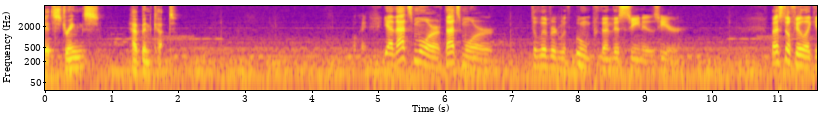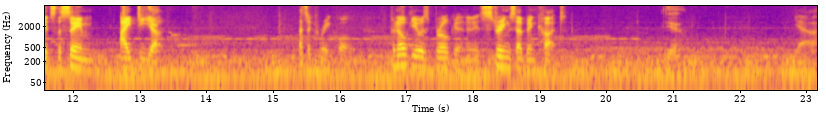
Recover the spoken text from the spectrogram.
Its strings have been cut. Okay. Yeah, that's more that's more delivered with oomph than this scene is here. But I still feel like it's the same idea. Yeah. That's a great quote. Pinocchio is broken and its strings have been cut. Yeah. Yeah.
